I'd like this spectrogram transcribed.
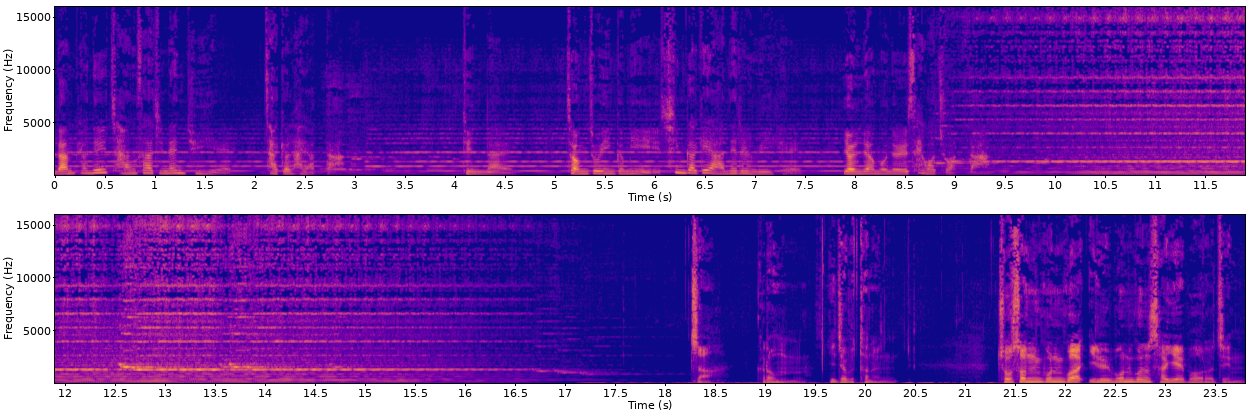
남편을 장사 지낸 뒤에 자결하였다. 뒷날 정조 임금이 신각의 아내를 위해 열려문을 세워주었다. 자, 그럼 이제부터는 조선군과 일본군 사이에 벌어진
